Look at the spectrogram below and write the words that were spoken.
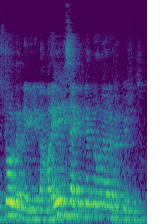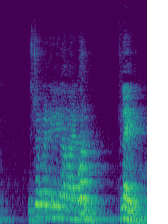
स्टोर करने के लिए काम आ रहा है। एक ही साइकिल के अंदर होने वाले फ्लक्चुएशन को। स्टोर करने के लिए काम आ रहा है कौन? फ्लाईव्हील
